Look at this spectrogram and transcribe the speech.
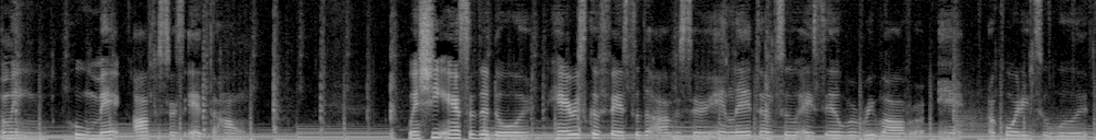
I mean, who met officers at the home. When she answered the door, Harris confessed to the officer and led them to a silver revolver, and according to Woods,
